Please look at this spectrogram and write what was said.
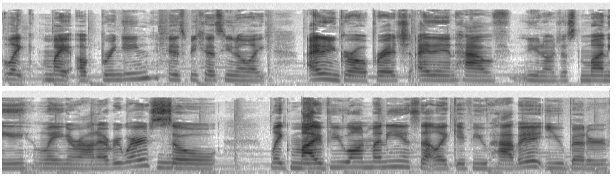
like my upbringing is because you know like i didn't grow up rich. I didn't have you know just money laying around everywhere. So like my view on money is that like if you have it you better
